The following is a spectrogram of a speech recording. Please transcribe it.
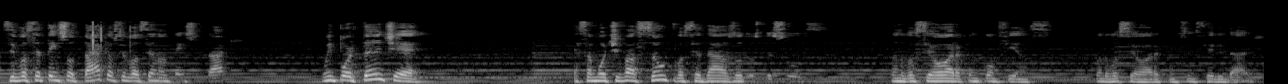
se você tem sotaque ou se você não tem sotaque. O importante é essa motivação que você dá às outras pessoas quando você ora com confiança, quando você ora com sinceridade.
